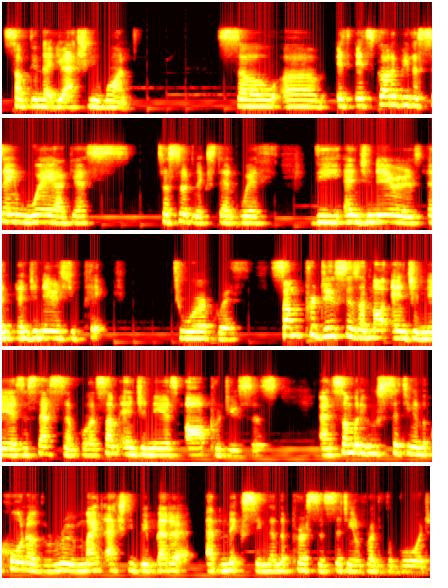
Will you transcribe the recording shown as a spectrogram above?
something that you actually want. So um, it, it's got to be the same way, I guess, to a certain extent with the engineers and engineers you pick to work with. Some producers are not engineers; it's that simple, and some engineers are producers and somebody who's sitting in the corner of the room might actually be better at mixing than the person sitting in front of the board.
